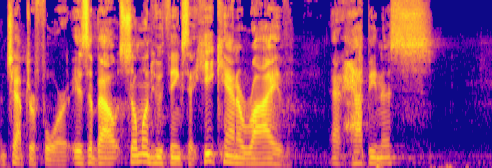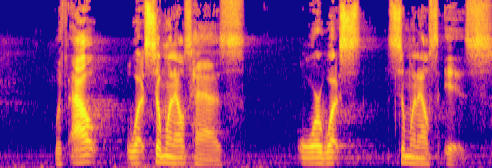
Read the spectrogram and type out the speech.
in chapter 4, is about someone who thinks that he can arrive at happiness without what someone else has or what someone else is.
